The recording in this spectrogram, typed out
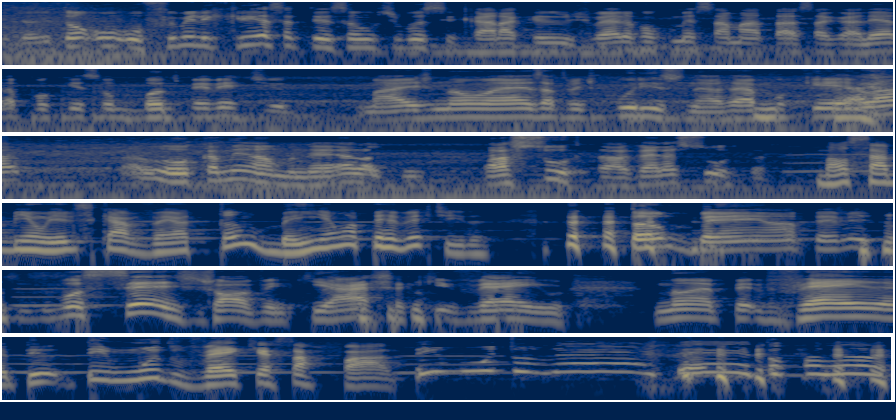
entendeu? Então o, o filme ele cria essa tensão, tipo assim, caraca, os velhos vão começar a matar essa galera porque são um bando pervertido. Mas não é exatamente por isso, né? É porque ela tá louca mesmo, né? Ela, ela surta, a velha surta. Mal sabiam eles que a véia também é uma pervertida. também é uma pervertida. Você, jovem, que acha que velho não é. pe- Velho, tem, tem muito velho que é safado. Tem muito velho, tem, tô falando.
